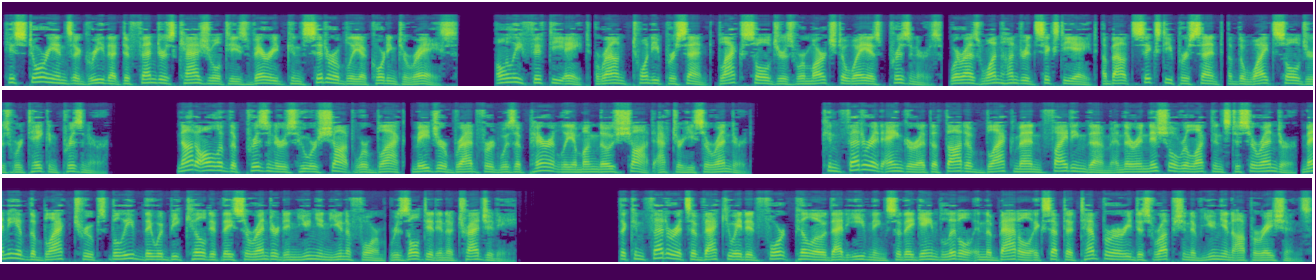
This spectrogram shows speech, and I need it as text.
Historians agree that defenders' casualties varied considerably according to race. Only 58 around 20% black soldiers were marched away as prisoners, whereas 168 about 60% of the white soldiers were taken prisoner. Not all of the prisoners who were shot were black. Major Bradford was apparently among those shot after he surrendered. Confederate anger at the thought of black men fighting them and their initial reluctance to surrender many of the black troops believed they would be killed if they surrendered in Union uniform resulted in a tragedy. The Confederates evacuated Fort Pillow that evening so they gained little in the battle except a temporary disruption of Union operations.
